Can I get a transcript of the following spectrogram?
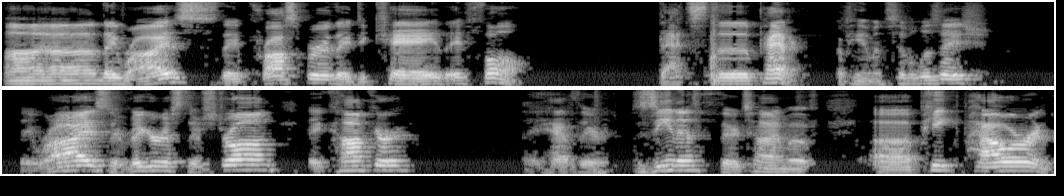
uh, they rise, they prosper, they decay, they fall. That's the pattern of human civilization. They rise, they're vigorous, they're strong, they conquer, they have their zenith, their time of uh, peak power and,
